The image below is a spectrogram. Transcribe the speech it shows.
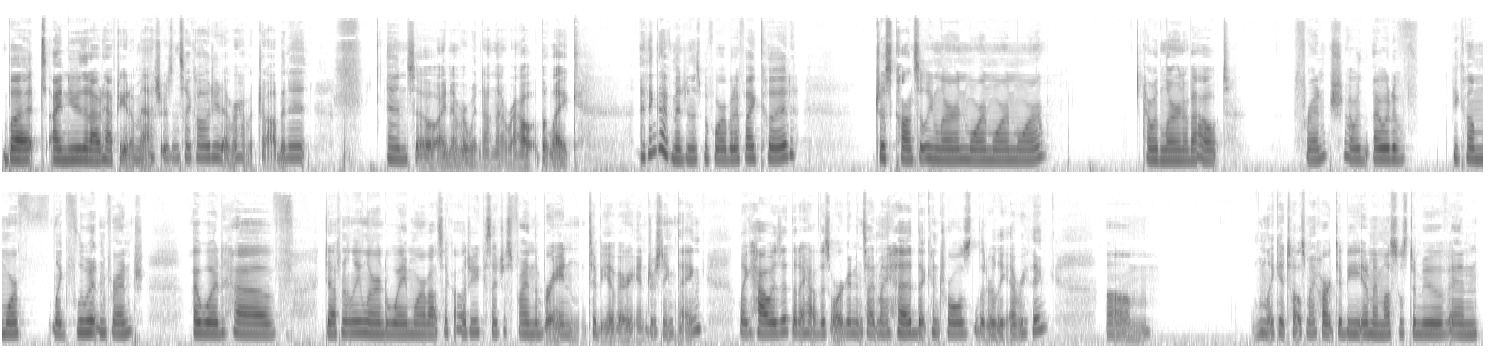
but I knew that I would have to get a master's in psychology to ever have a job in it. And so I never went down that route, but like I think I've mentioned this before, but if I could just constantly learn more and more and more, I would learn about French. I would I would have become more like fluent in French. I would have definitely learned way more about psychology because I just find the brain to be a very interesting thing. Like how is it that I have this organ inside my head that controls literally everything? Um like it tells my heart to beat and my muscles to move and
